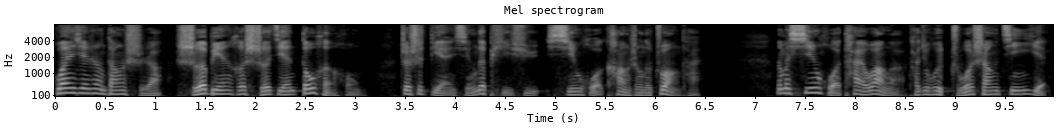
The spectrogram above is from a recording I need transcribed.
关先生当时啊，舌边和舌尖都很红，这是典型的脾虚、心火亢盛的状态。那么心火太旺啊，它就会灼伤津液，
